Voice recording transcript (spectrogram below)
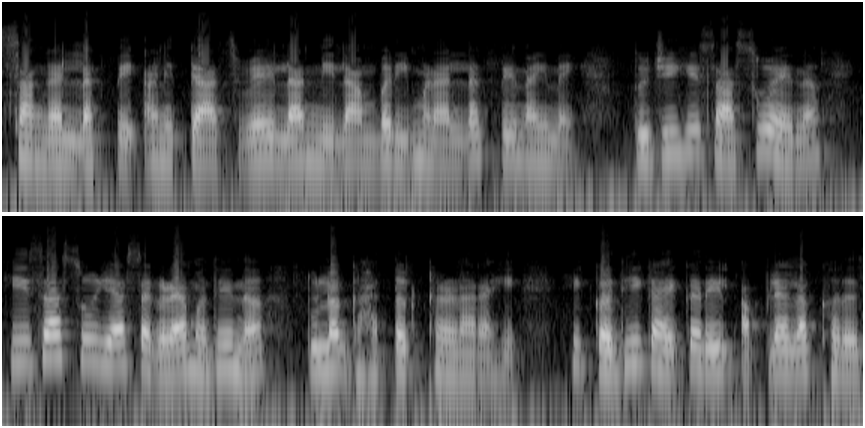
सांगायला लागते आणि त्याच वेळेला निलांबरी म्हणायला लागते नाही नाही तुझी ही सासू आहे ना ही सासू या सगळ्यामध्ये ना तुला घातक ठरणार आहे. ही कधी काय करेल आपल्याला खरंच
